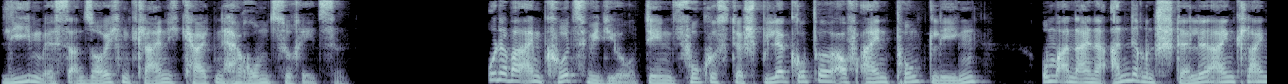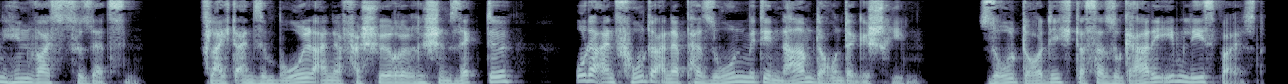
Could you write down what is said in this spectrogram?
lieben es, an solchen Kleinigkeiten herumzurätseln. Oder bei einem Kurzvideo den Fokus der Spielergruppe auf einen Punkt legen, um an einer anderen Stelle einen kleinen Hinweis zu setzen. Vielleicht ein Symbol einer verschwörerischen Sekte oder ein Foto einer Person mit den Namen darunter geschrieben. So deutlich, dass er so gerade eben lesbar ist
